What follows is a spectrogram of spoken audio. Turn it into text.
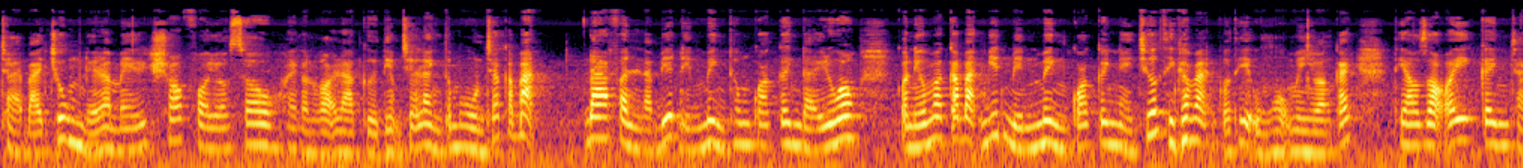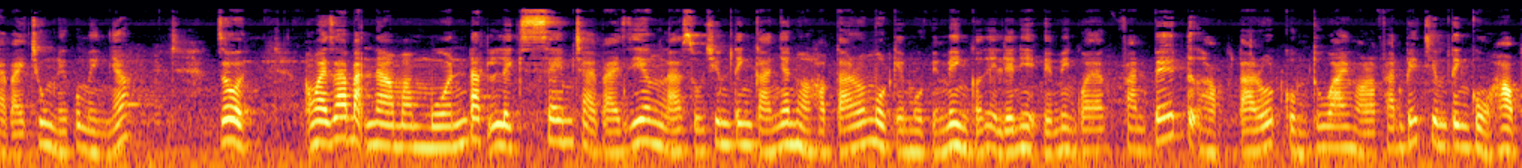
trải bài chung, đấy là Magic Shop for Your Soul Hay còn gọi là cửa tiệm chữa lành tâm hồn. Chắc các bạn đa phần là biết đến mình thông qua kênh đấy đúng không? Còn nếu mà các bạn biết đến mình qua kênh này trước thì các bạn có thể ủng hộ mình bằng cách theo dõi kênh trải bài chung đấy của mình nhé Rồi, Ngoài ra bạn nào mà muốn đặt lịch xem trải bài riêng là số chiêm tinh cá nhân hoặc học tarot một kèm một với mình có thể liên hệ với mình qua fanpage tự học tarot cùng Thu Anh hoặc là fanpage chiêm tinh cổ học.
